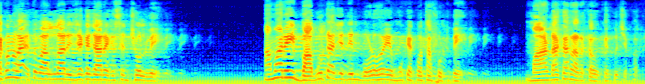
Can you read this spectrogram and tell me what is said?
এখনও এত আল্লাহ রিজেকে যা রেখেছেন চলবে। আমার এই বাবুটা যেদিন বড় হয়ে মুখে কথা ফুটবে, মা ডাকার আর কাউকে খুঁজে পাবে।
